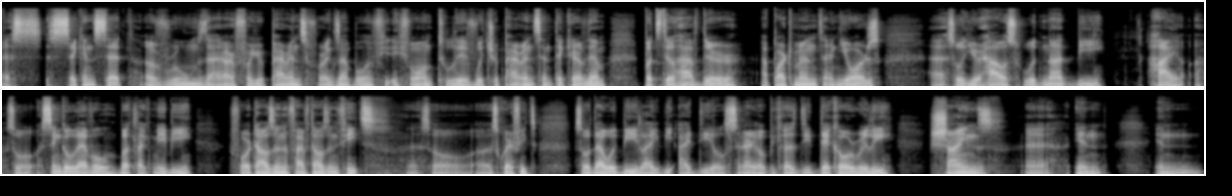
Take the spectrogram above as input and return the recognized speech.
a second set of rooms that are for your parents, for example, if you, if you want to live with your parents and take care of them, but still have their apartment and yours. Uh, so your house would not be high, so a single level, but like maybe 4,000, 5,000 feet, uh, so uh, square feet. So that would be like the ideal scenario because the deco really shines uh, in in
